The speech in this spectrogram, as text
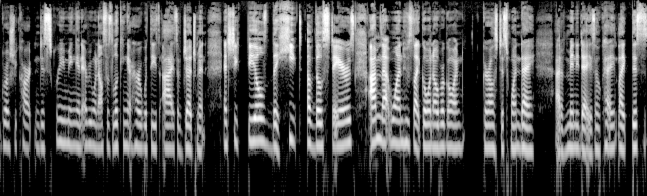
grocery cart and just screaming and everyone else is looking at her with these eyes of judgment. And she feels the heat of those stares. I'm that one who's like going over going girls, just one day out of many days okay? Like this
